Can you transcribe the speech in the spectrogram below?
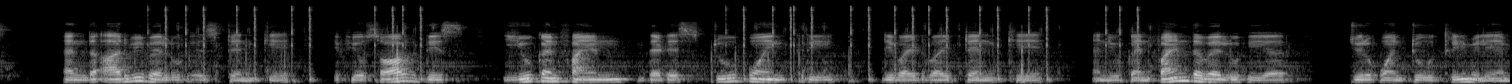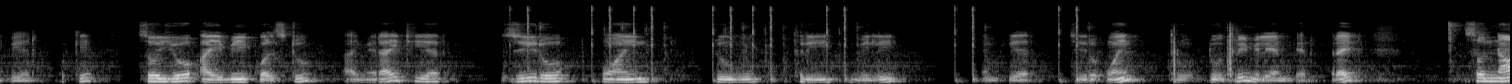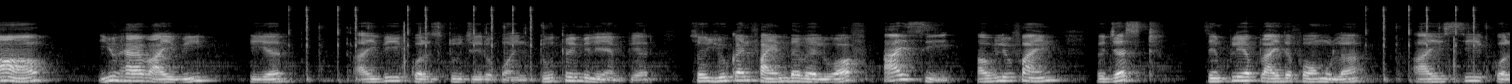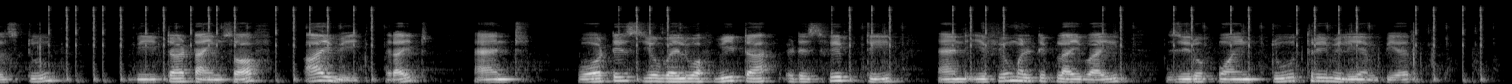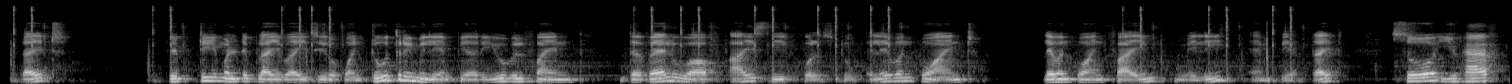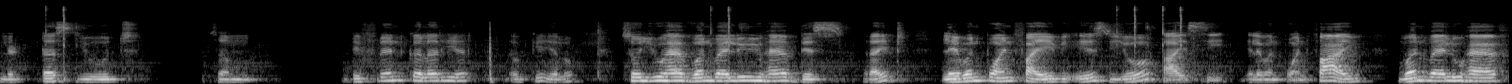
and the RB value is 10k if you solve this you can find that is 2.3 divided by 10k and you can find the value here 0.23 milliampere. Okay so your IB equals to I may write here 0.23 milliampere 0 through 2 3 milliampere right? So now you have ib here ib equals to 0.23 milliampere so you can find the value of ic how will you find? You just simply apply the formula ic equals to beta times of ib right? And what is your value of beta? It is 50 and if you multiply by 0.23 milliampere right? 50 multiplied by 0.23 milliampere you will find the value of IC equals to 11.11.5 milliampere right so you have let us use some different color here. Okay yellow. So you have one value you have this right? 11.5 is your IC 11.5 one value have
